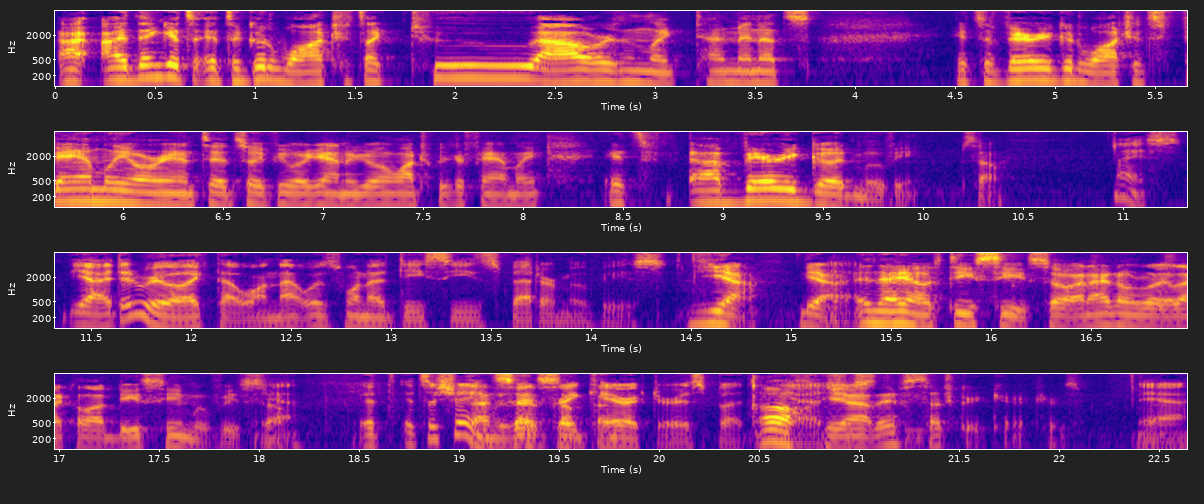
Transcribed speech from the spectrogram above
I, I think it's it's a good watch. It's like two hours and like ten minutes. It's a very good watch. It's family oriented, so if you again go and watch it with your family, it's a very good movie. So Nice. Yeah, I did really like that one. That was one of DC's better movies. yeah, yeah, Yeah. and yeah, it's DC. So and I don't really like a lot of DC movies. So Yeah, it, it's a shame. That They have great something. characters, but oh yeah, yeah, just- they have such great characters. yeah.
